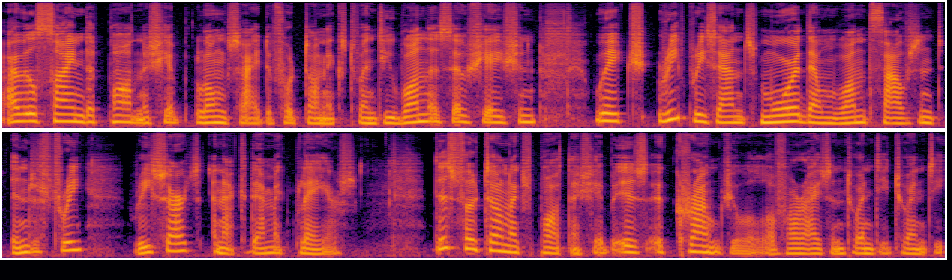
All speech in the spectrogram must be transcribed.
I will sign that partnership alongside the Photonics 21 Association, which represents more than 1,000 industry, research and academic players. This photonics partnership is a crown jewel of Horizon 2020,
